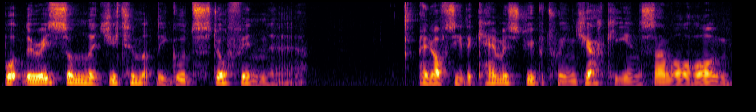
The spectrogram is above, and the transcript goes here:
but there is some legitimately good stuff in there. And obviously the chemistry between Jackie and Sammo Hung,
